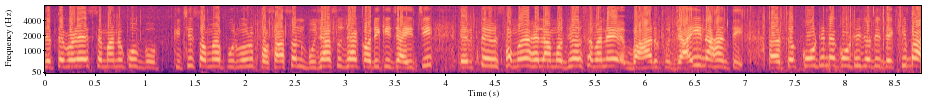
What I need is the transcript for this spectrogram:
যেতবে সে কিছু সময় পূর্ব প্রশাসন সুঝা করি যাই এত সময় হল সে বাহার যাই না তো কোটি না কোটি যদি দেখা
